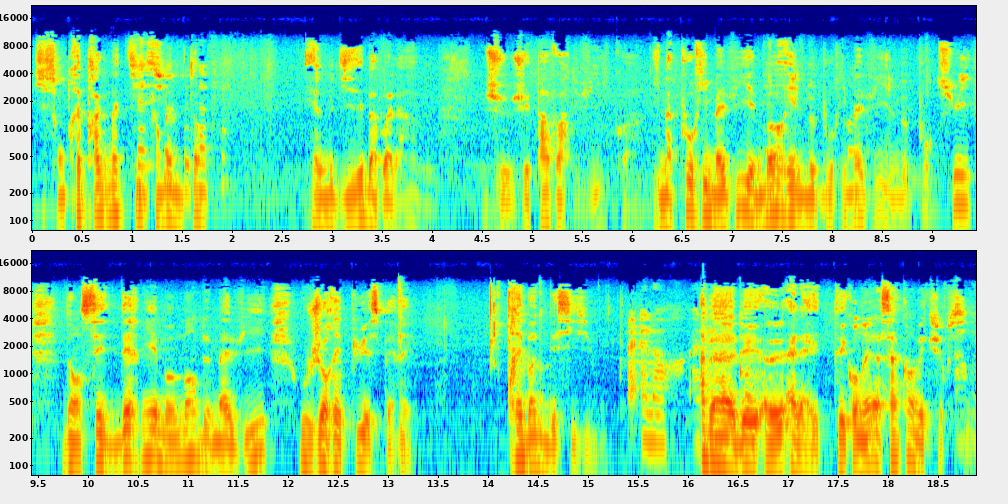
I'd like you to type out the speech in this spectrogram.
qui sont très pragmatiques en même temps. Et elle me disait, bah voilà, je ne vais pas avoir de vie, quoi. Il m'a pourri ma vie, et mort, il me pourrit ma vie, il me poursuit dans ces derniers moments de ma vie où j'aurais pu espérer. Très bonne décision. Alors, elle, ah ben, euh, elle a été condamnée à 5 ans avec sursis. Ah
